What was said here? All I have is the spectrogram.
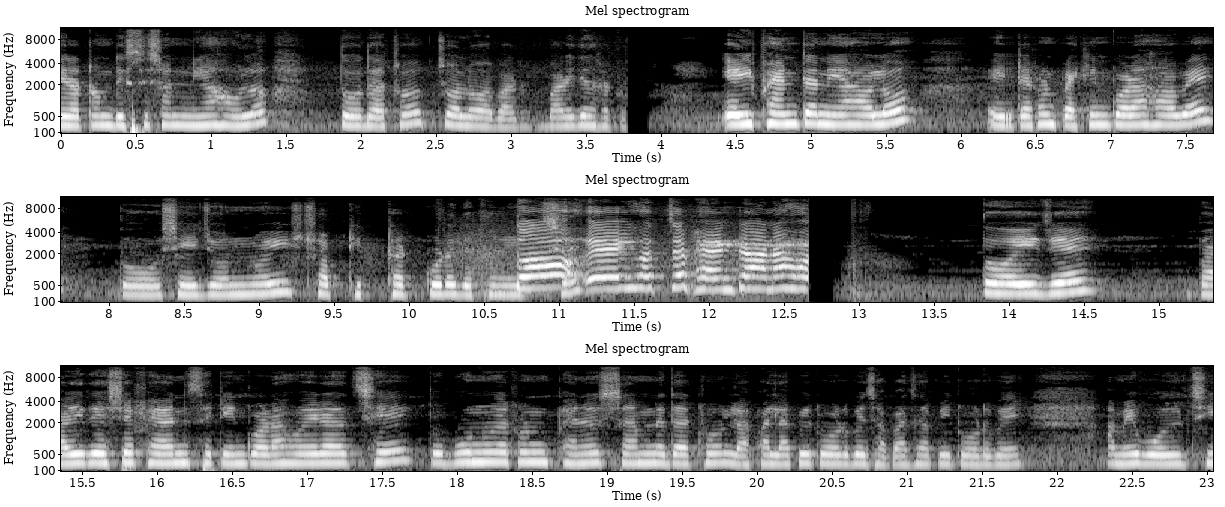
এরকম ডিসিশন নেওয়া হলো। তো দেখো চলো আবার বাড়িতে থাকো এই ফ্যানটা নেওয়া হলো এইটা এখন প্যাকিং করা হবে তো সেই জন্যই সব ঠিকঠাক করে দেখে নিচ্ছে। এই হচ্ছে ফ্যানটা আনা তো এই যে বাড়িতে এসে ফ্যান সেটিং করা হয়ে আছে তো বুনু এখন ফ্যানের সামনে দেখো, লাফালাফি করবে, ঝাপাঝাপি করবে। আমি বলছি,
